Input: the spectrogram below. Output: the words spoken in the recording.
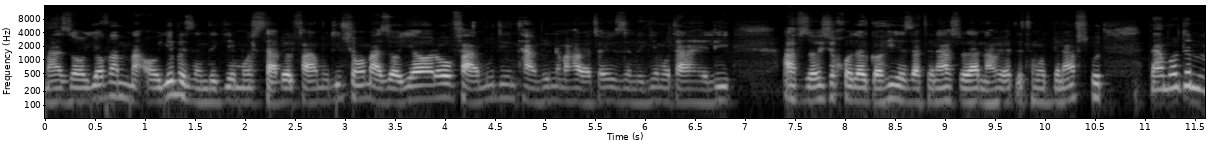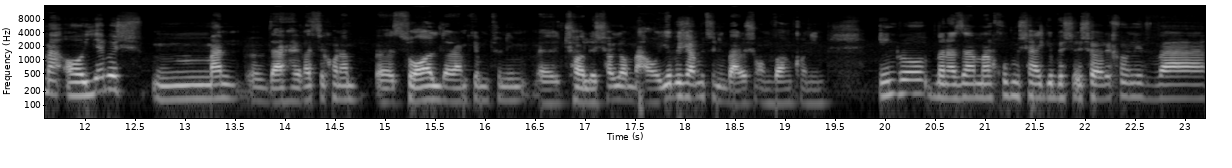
مزایا و معایب زندگی مستقل فرمودین شما مزایا رو فرمودین تمرین مهارت های زندگی متأهلی افزایش خداگاهی عزت نفس و در نهایت اعتماد به نفس بود. در مورد معایبش من در حقیقت کنم سوال دارم که می‌تونیم چالش ها یا معایبش هم می‌تونیم براش عنوان کنیم. این رو به نظر من خوب میشه اگه بهش اشاره کنید و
